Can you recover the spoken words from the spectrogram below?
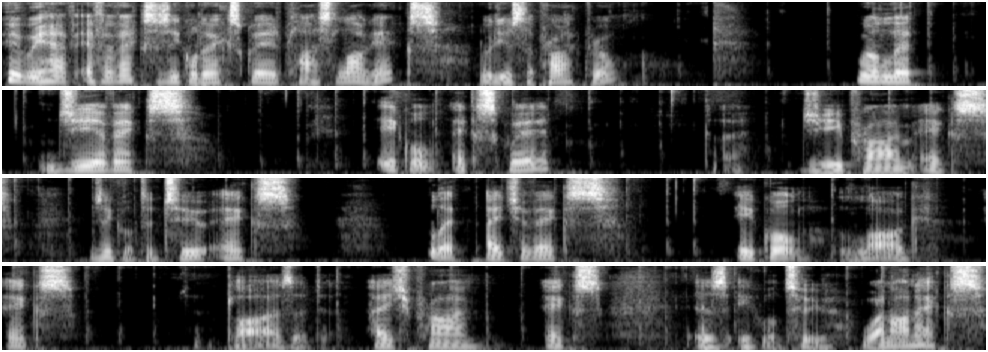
Here we have f of x is equal to x squared plus log x. We'll use the product rule. We'll let g of x equal x squared. So g prime x is equal to 2x We'll let h of x equal log x. Implies that h prime x is equal to 1 on x.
